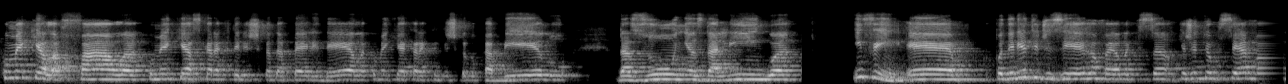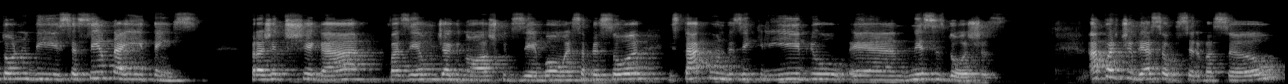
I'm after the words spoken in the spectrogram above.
como é que ela fala, como é que é as características da pele dela, como é que é a característica do cabelo, das unhas, da língua. Enfim, é, poderia te dizer, Rafaela, que, são, que a gente observa em torno de 60 itens para a gente chegar, fazer um diagnóstico, dizer, bom, essa pessoa está com desequilíbrio é, nesses doxas. A partir dessa observação,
